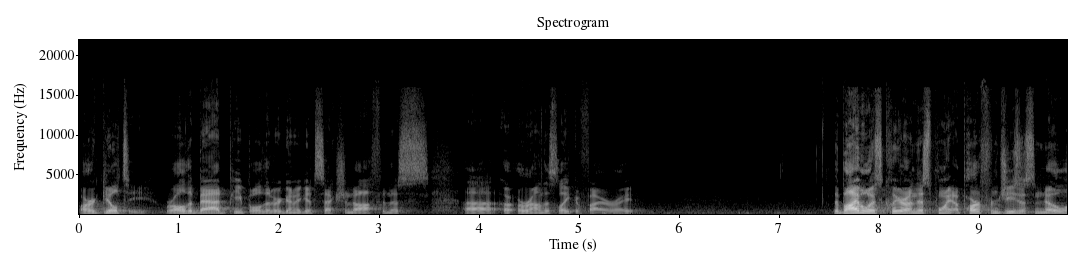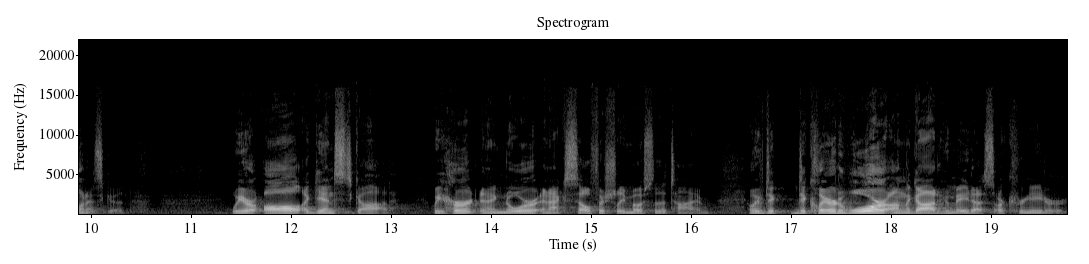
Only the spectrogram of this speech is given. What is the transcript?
are guilty. We're all the bad people that are going to get sectioned off in this, uh, around this lake of fire, right? The Bible is clear on this point. Apart from Jesus, no one is good. We are all against God. We hurt and ignore and act selfishly most of the time. And we've de- declared war on the God who made us, our Creator.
